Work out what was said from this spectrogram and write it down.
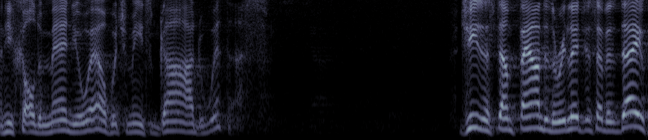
And he's called Emmanuel, which means God with us. Jesus dumbfounded the religious of his day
